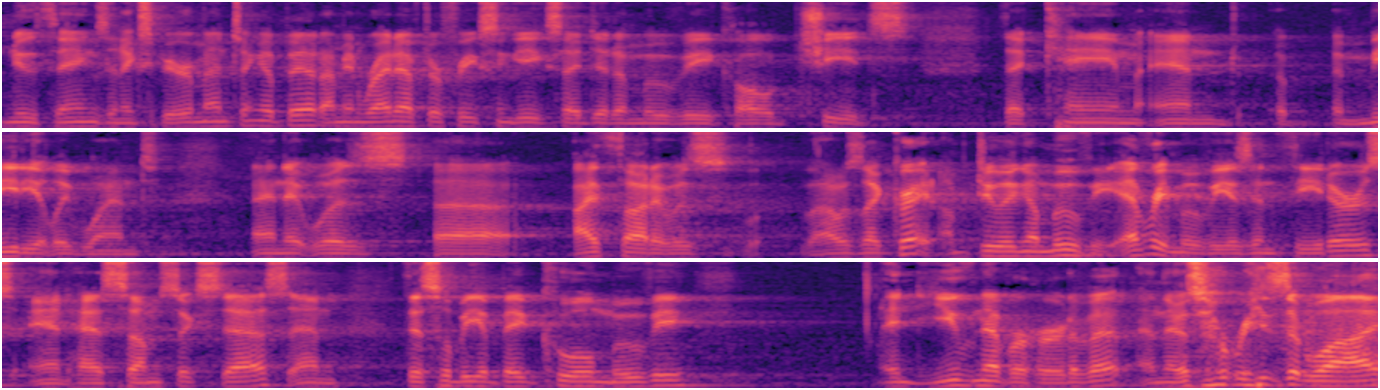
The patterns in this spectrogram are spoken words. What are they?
new things and experimenting a bit. I mean, right after Freaks and Geeks, I did a movie called Cheats that came and uh, immediately went, and it was. Uh, I thought it was. I was like, great, I'm doing a movie. Every movie is in theaters and has some success, and this will be a big, cool movie. And you've never heard of it, and there's a reason why,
